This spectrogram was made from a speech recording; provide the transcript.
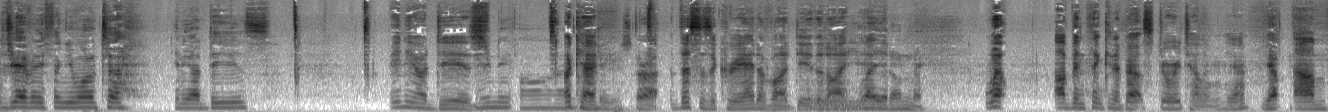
did you have anything you wanted to? Any ideas? Any ideas? Any ideas? Okay. All right. This is a creative idea that I had. lay it on me. Well, I've been thinking about storytelling, yeah? Yep. Um,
